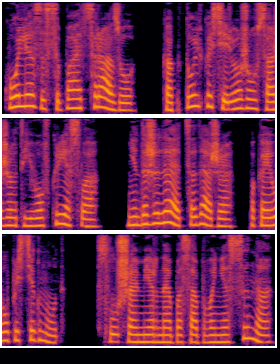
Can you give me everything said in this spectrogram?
Коля засыпает сразу, как только Сережа усаживает его в кресло, не дожидается даже, пока его пристегнут. Слушая мерное посапывание сына,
